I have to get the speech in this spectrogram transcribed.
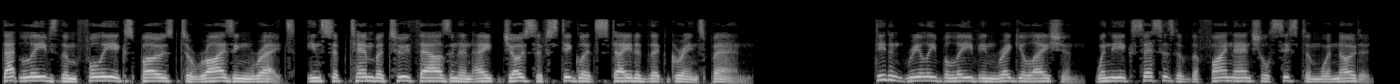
That leaves them fully exposed to rising rates. In September 2008, Joseph Stiglitz stated that Greenspan didn't really believe in regulation. When the excesses of the financial system were noted,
